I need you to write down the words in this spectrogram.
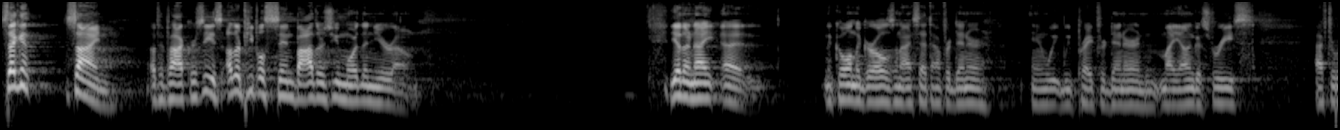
Second sign of hypocrisy is other people's sin bothers you more than your own. The other night, uh, Nicole and the girls and I sat down for dinner, and we, we prayed for dinner. And my youngest, Reese, after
